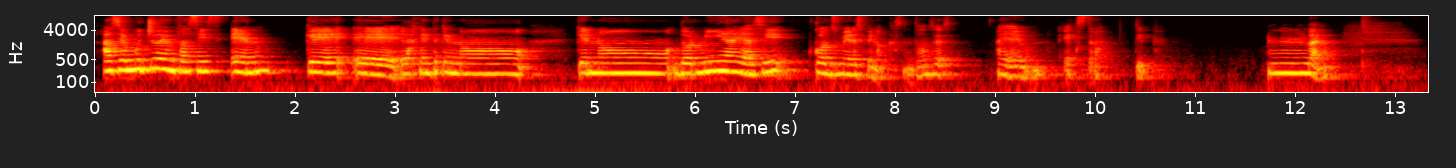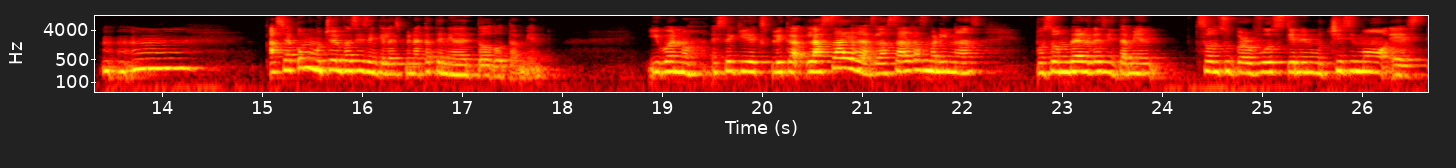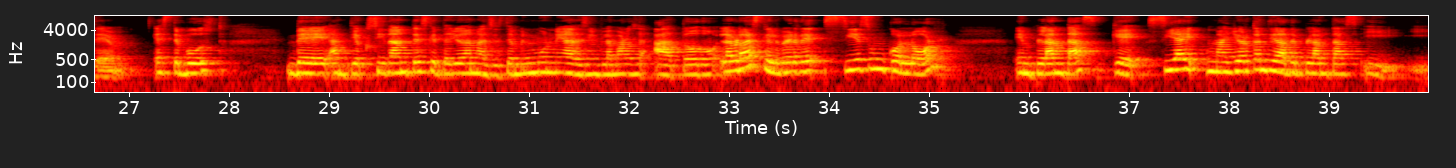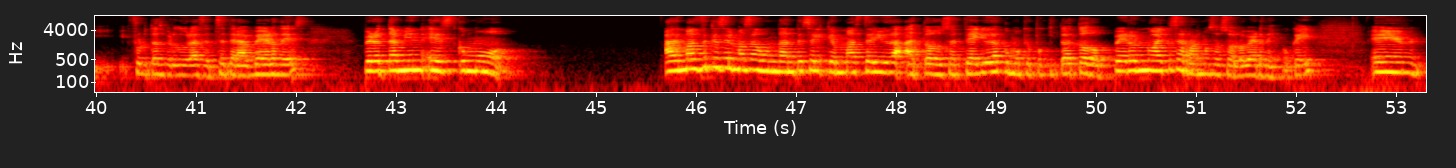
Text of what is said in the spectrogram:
hacía mucho énfasis en que eh, la gente que no, que no dormía y así, consumiera espinacas. Entonces, ahí hay un extra tip. Mm, bueno. Mm, mm, hacía como mucho énfasis en que la espinaca tenía de todo también. Y bueno, ese aquí explica, las algas, las algas marinas, pues son verdes y también son superfoods, tienen muchísimo este, este boost de antioxidantes que te ayudan al sistema inmune, a desinflamar, o sea, a todo. La verdad es que el verde sí es un color en plantas, que sí hay mayor cantidad de plantas y, frutas, verduras, etcétera, verdes, pero también es como, además de que es el más abundante, es el que más te ayuda a todo, o sea, te ayuda como que poquito a todo, pero no hay que cerrarnos a solo verde, ¿ok? Eh,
